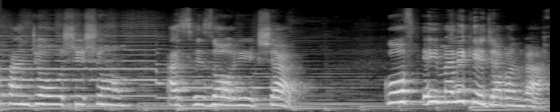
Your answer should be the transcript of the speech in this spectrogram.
شب 656 از هزار یک شب. گفت ای ملک جوان وقت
